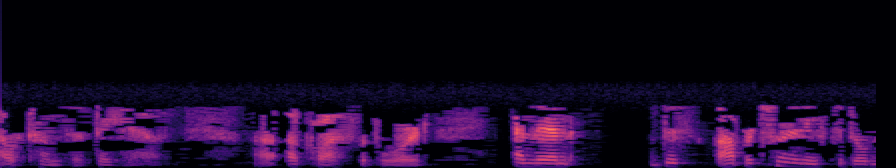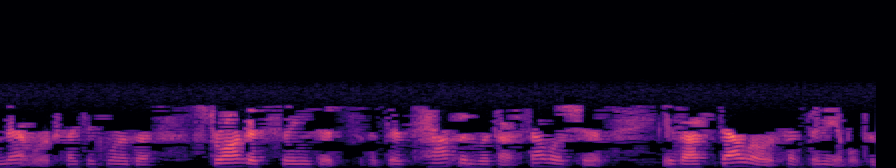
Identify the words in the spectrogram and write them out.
outcomes that they have uh, across the board? And then this opportunities to build networks. I think one of the strongest things that's, that's happened with our fellowship is our fellows have been able to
